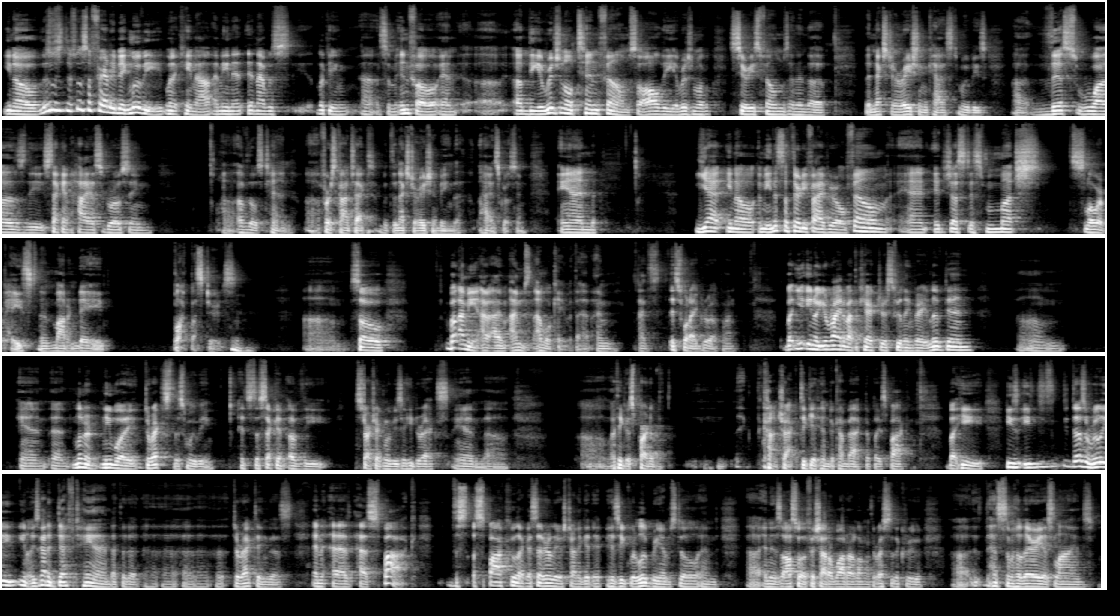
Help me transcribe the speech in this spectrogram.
you know, this was this was a fairly big movie when it came out. I mean, and, and I was looking uh, some info and uh, of the original ten films, so all the original series films, and then the the next generation cast movies. Uh, this was the second highest grossing uh, of those 10. Uh, First Contact with the next generation being the highest grossing. And yet, you know, I mean, it's a 35 year old film and it just is much slower paced than modern day blockbusters. Mm-hmm. Um, so, but I mean, I, am I'm, I'm, I'm okay with that. I'm, that's, it's what I grew up on but you, you, know, you're right about the characters feeling very lived in. Um, and, and Leonard Nimoy directs this movie. It's the second of the Star Trek movies that he directs, and uh, uh, I think it's part of the contract to get him to come back to play Spock. But he he does a really you know he's got a deft hand at the uh, uh, uh directing this, and as as Spock, this, a Spock who, like I said earlier, is trying to get his equilibrium still, and uh, and is also a fish out of water along with the rest of the crew. Uh, has some hilarious lines,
